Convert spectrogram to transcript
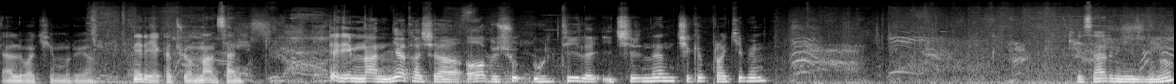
Gel bakayım buraya. Nereye kaçıyorsun lan sen? Dedim lan yat aşağı. Abi şu ultiyle içinden çıkıp rakibim. Keser miyiz bunu?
